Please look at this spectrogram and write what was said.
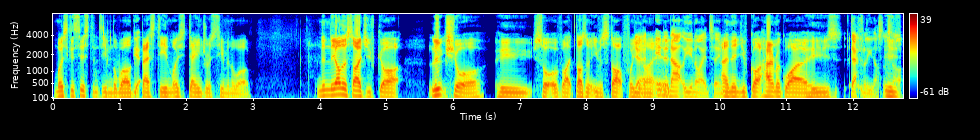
most consistent team in the world, the Yeah. best team, most dangerous team in the world. And then the other side, you've got Luke Shaw, who sort of like doesn't even start for Yeah, United, in and out of the United team. and then you've got Harry Maguire, who's Definitely doesn't who's start.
